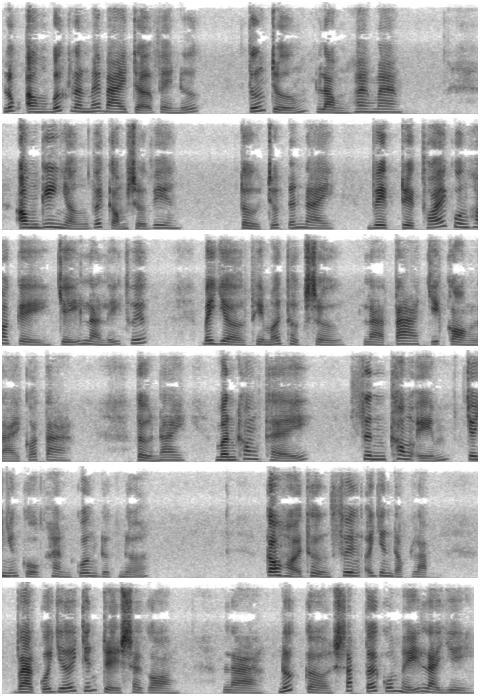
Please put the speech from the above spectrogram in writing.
lúc ông bước lên máy bay trở về nước, tướng trưởng lòng hoang mang. Ông ghi nhận với cộng sự viên, từ trước đến nay, việc triệt thoái quân Hoa Kỳ chỉ là lý thuyết, bây giờ thì mới thực sự là ta chỉ còn lại có ta. Từ nay, mình không thể xin không yểm cho những cuộc hành quân được nữa. Câu hỏi thường xuyên ở dinh độc lập và của giới chính trị Sài Gòn là nước cờ sắp tới của Mỹ là gì?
